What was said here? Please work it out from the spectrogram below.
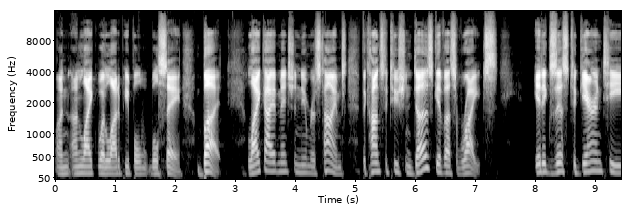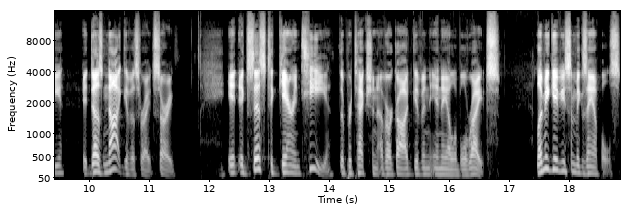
un- unlike what a lot of people will say. But, like I have mentioned numerous times, the Constitution does give us rights. It exists to guarantee, it does not give us rights, sorry. It exists to guarantee the protection of our God given inalienable rights. Let me give you some examples.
